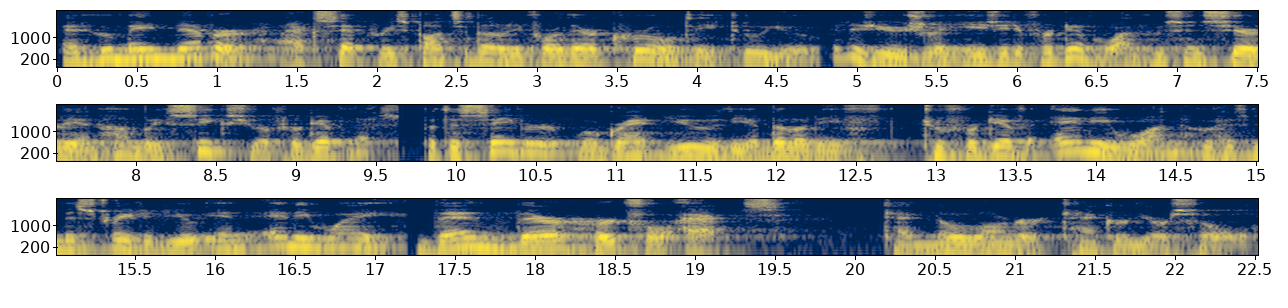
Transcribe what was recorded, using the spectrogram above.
and who may never accept responsibility for their cruelty to you. It is usually easy to forgive one who sincerely and humbly seeks your forgiveness, but the Savior will grant you the ability to forgive anyone who has mistreated you in any way. Then their hurtful acts can no longer canker your soul.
